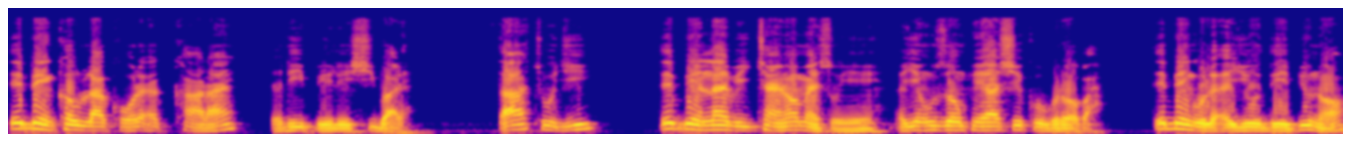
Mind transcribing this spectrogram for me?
တစ်ပင်ခုတ်လာခေါ်တဲ့အခါတိုင်းတတိပေးလေးရှိပါတယ်ဒါချိုကြီး တစ်ပင်လိုက်ပြီးခြံတော့မယ်ဆိုရင်အရင်ဦးဆုံးဖះရှိခိုးကြောပါတစ်ပင်ကိုလည်းအယူသေးပြုတ်နော်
